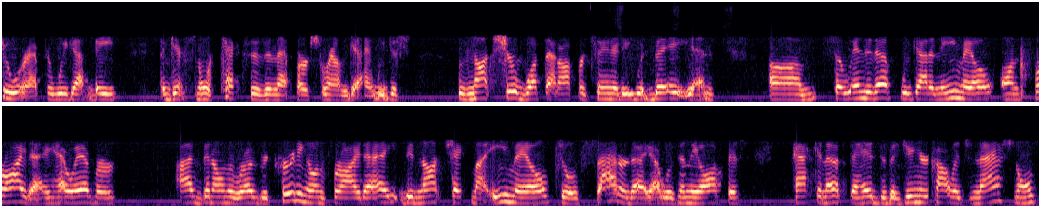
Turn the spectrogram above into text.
sure after we got beat against North Texas in that first round game. We just was not sure what that opportunity would be. And um, so ended up we got an email on Friday. However, I'd been on the road recruiting on Friday, did not check my email till Saturday. I was in the office packing up to head to the Junior College Nationals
